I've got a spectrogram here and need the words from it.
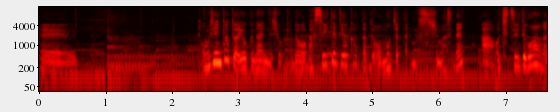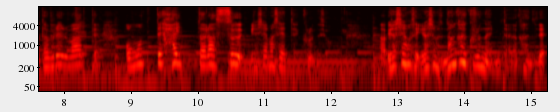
えーお店にとっては良くないんでしょうけどあ空いててよかったって思っちゃったりもしますね。あ落ち着いてご飯が食べれるわって思って入ったらすぐ「いらっしゃいませ」って来るんですよ。あいらっしゃいませいらっしゃいませ何回来るねみたいな感じで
